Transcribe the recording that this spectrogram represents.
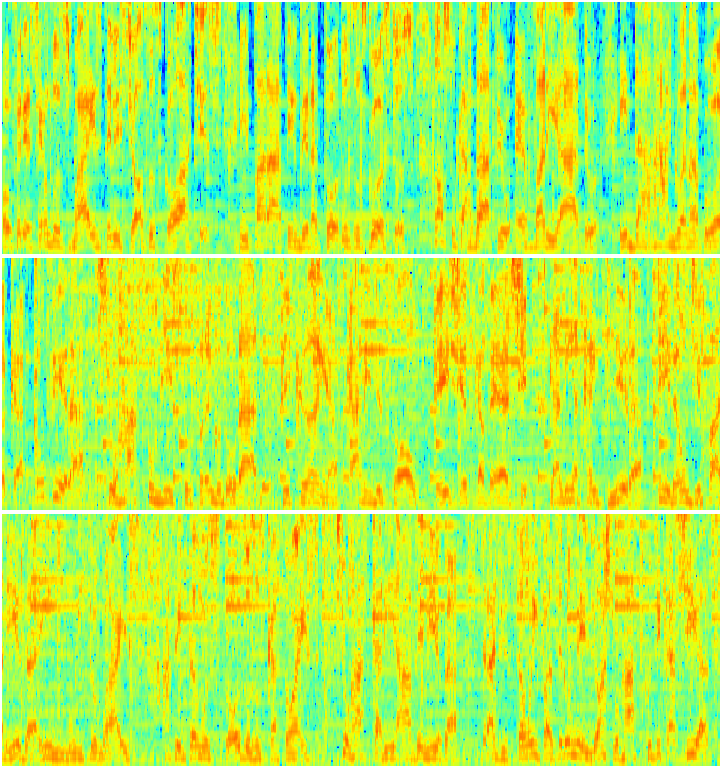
oferecendo os mais deliciosos cortes. E para atender a todos os gostos, nosso cardápio é variado e dá água na boca. Confira: churrasco misto, frango dourado, picanha, carne de sol, peixe escabeche, galinha caipira, pirão de parida e muito mais. Aceitamos todos os cartões. Churrascaria Avenida. Tradição em fazer o melhor churrasco de Caxias.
